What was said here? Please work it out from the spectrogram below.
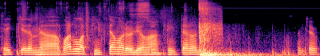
Tek yedim ya. Valla pinkten var ölüyorum ha. Pinkten öldüm. Sıkıntı yok.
